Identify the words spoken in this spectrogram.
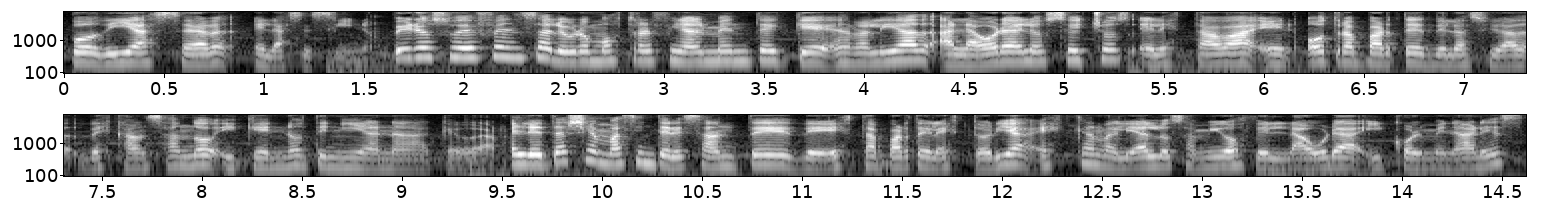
podía ser el asesino. Pero su defensa logró mostrar finalmente que en realidad a la hora de los hechos él estaba en otra parte de la ciudad descansando y que no tenía nada que ver. El detalle más interesante de esta parte de la historia es que en realidad los amigos de Laura y Colmenares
